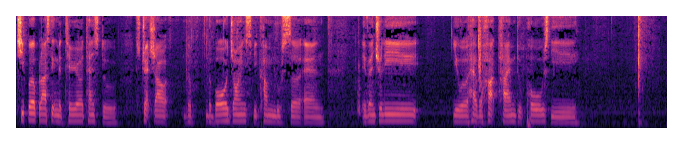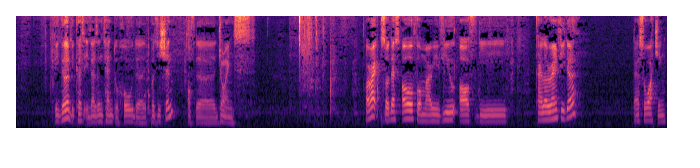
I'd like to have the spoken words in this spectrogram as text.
cheaper plastic material tends to stretch out, the, the ball joints become looser and eventually you will have a hard time to pose the figure because it doesn't tend to hold the position of the joints. Alright, so that's all for my review of the Kylo Ren figure. Thanks for watching.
